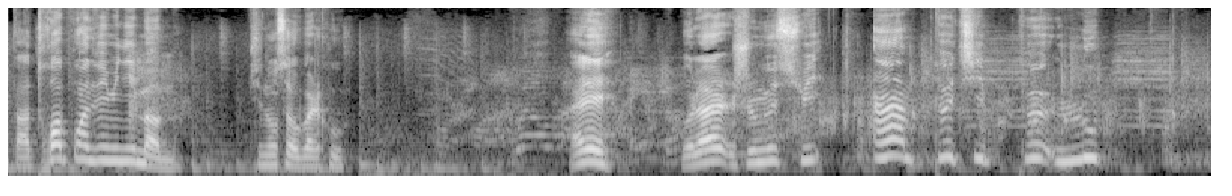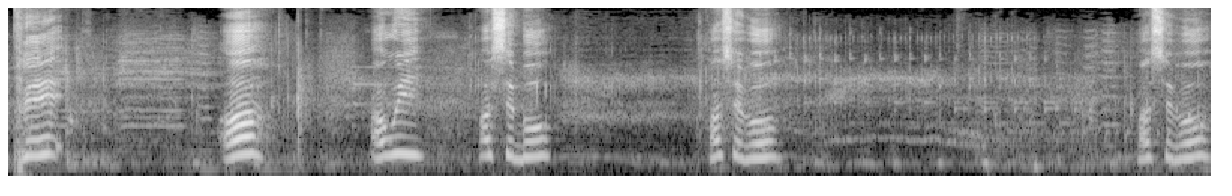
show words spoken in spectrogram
Enfin, 3 points de vie minimum. Sinon, ça vaut pas le coup. Allez, voilà, je me suis un petit peu loupé. Oh Ah oui Oh, c'est beau Oh, c'est beau Oh, c'est beau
